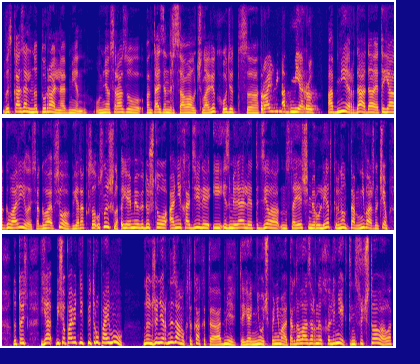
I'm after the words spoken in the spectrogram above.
Вы сказали натуральный обмен. У меня сразу фантазия нарисовала. Человек ходит с... Натуральный обмер. Обмер, да, да, это я оговорилась. Оговор... Все, я так услышала. Я имею в виду, что они ходили и измеряли это дело настоящими рулетками, ну, там, неважно чем. Ну, то есть я еще памятник Петру пойму, но инженерный замок-то как это обмерить-то? Я не очень понимаю. Тогда лазерных линеек-то не существовало.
